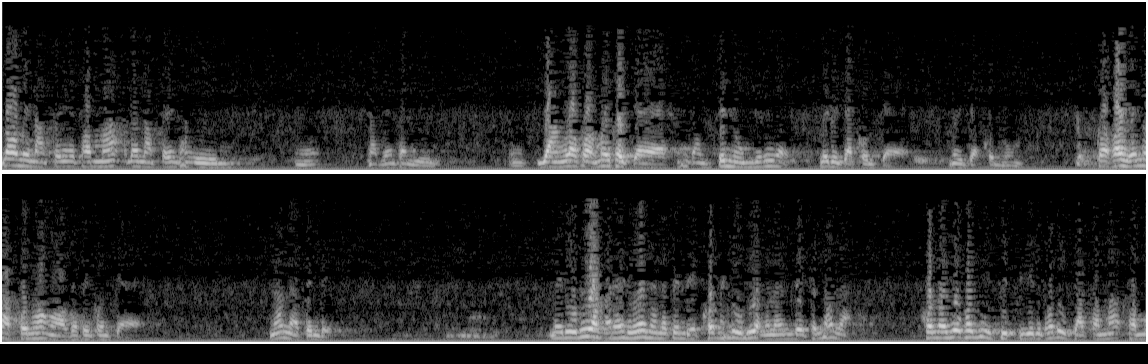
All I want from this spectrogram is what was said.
เราไม่หนักไปในธรรมะแล้วหนักไปทางอื่นหนักไปทางอื่นอย่างเราก็ไม่เคยแก่เหมือนกันเป็นหนุ่มอยู่เรื่อยไม่รู้จักคนแก่ ไม่รู้จักคนหนุ่มก็เขาเห็นว่าคนห้องออกจะเป็นคนแก่ นั่นแหละเป็นเด็ก ไม่รู้เรื่องอะไรเลยนั่นเป็นเด็กคนไม่รู้เรื่องอะไรเด็กคนนั้นแหละ คนอายุเขายี่สิบปีเขารู้จักธรรมะธรรมโม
